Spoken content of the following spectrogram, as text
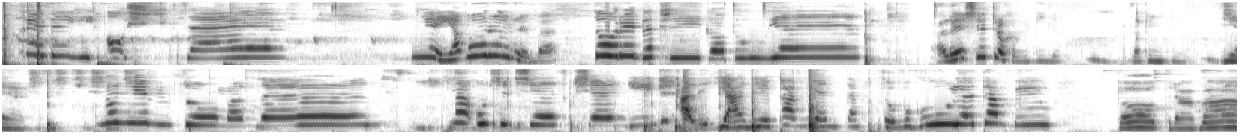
ryby i ośce. Nie, ja wolę rybę. To rybę przygotuję. Ale jeszcze trochę wyginę. Za pięć dni. Nie. No nie wiem, co ma sens. Nauczyć się z księgi, ale ja nie pamiętam, co w ogóle tam był. Potrawa.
